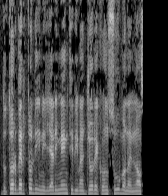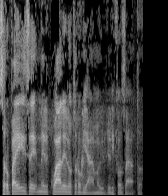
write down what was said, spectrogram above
dottor Bertollini, gli alimenti di maggiore consumo nel nostro paese nel quale lo troviamo, il glifosato?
